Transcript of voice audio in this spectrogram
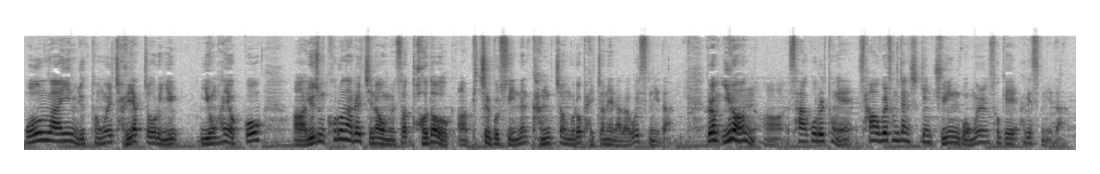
온라인 유통을 전략적으로 이, 용하였고 어, 요즘 코로나를 지나오면서 더더욱 어, 빛을 볼 수 있는 강점으로 발전해 나가고 있습니다. 그럼 이런 어, 사고를 통해 사업을 성장시킨 주인공을 소개하겠습니다.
